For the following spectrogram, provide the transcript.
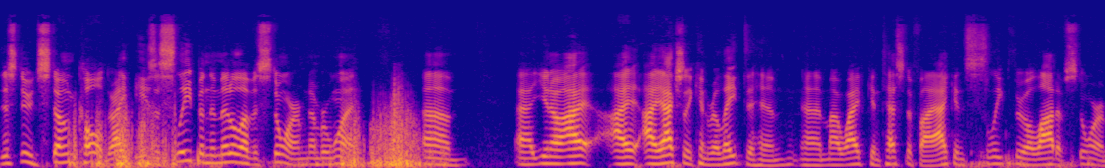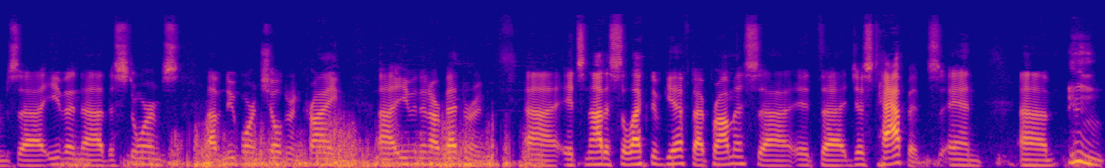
this dude's stone cold, right? He's asleep in the middle of a storm, number one. Um, uh, you know, I, I, I actually can relate to him. Uh, my wife can testify. I can sleep through a lot of storms, uh, even uh, the storms of newborn children crying, uh, even in our bedroom. Uh, it's not a selective gift, I promise. it just happens. And um,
